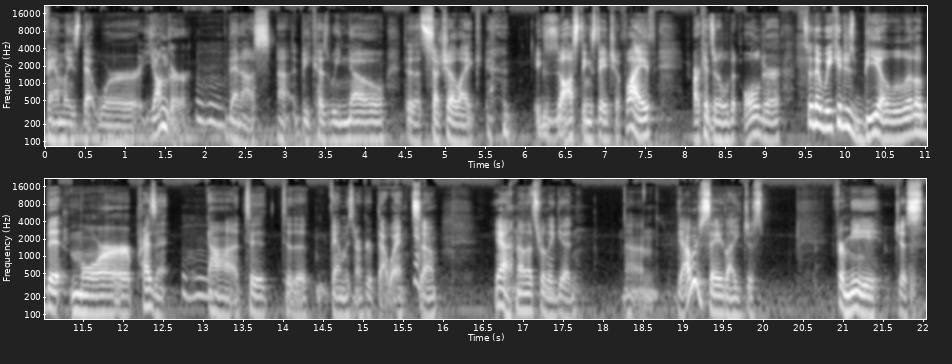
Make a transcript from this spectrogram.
families that were younger than us uh, because we know that that's such a like exhausting stage of life. Our kids are a little bit older, so that we could just be a little bit more present uh, to to the families in our group that way. So, yeah, no, that's really good. Um, yeah, I would just say like just for me, just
